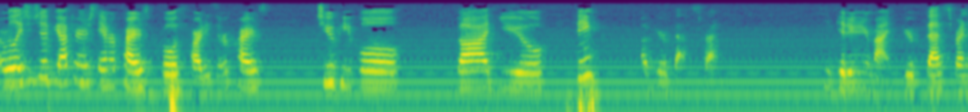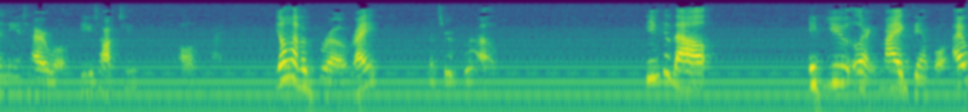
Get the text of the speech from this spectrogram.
A relationship, you have to understand, requires both parties. It requires two people, God, you. Think of your best friend. Get it in your mind. Your best friend in the entire world. Do you talk to all the time? You'll have a bro, right? That's your bro. Think about if you, like my example, I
